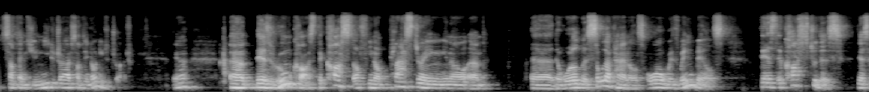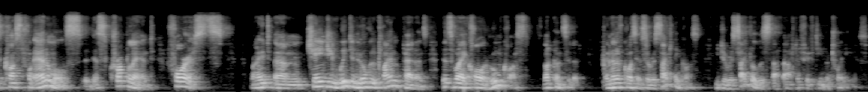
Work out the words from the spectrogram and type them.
sometimes you need to drive, something you don't need to drive. Yeah. Uh, there's room cost, the cost of, you know, plastering, you know, um, uh, the world with solar panels or with windmills. There's the cost to this. There's a cost for animals. There's cropland, forests, right? Um, changing wind and local climate patterns. This is what I call room cost. It's not considered. And then, of course, there's a recycling cost. You need to recycle this stuff after 15 or 20 years.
